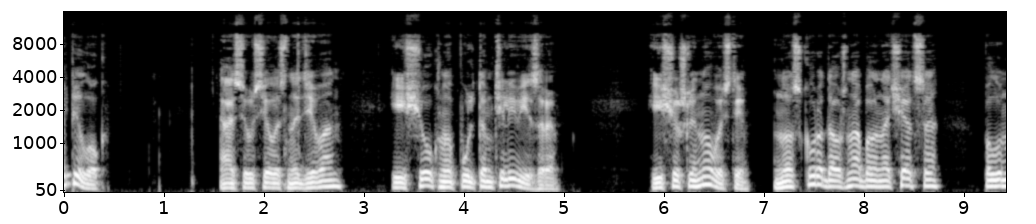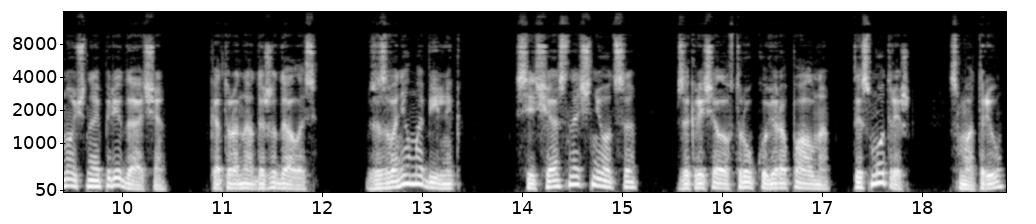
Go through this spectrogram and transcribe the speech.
Эпилог. Ася уселась на диван и щелкнула пультом телевизора. Еще шли новости, но скоро должна была начаться полуночная передача, которой она дожидалась. Зазвонил мобильник. «Сейчас начнется», — закричала в трубку Вера Павловна. «Ты смотришь?» «Смотрю.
